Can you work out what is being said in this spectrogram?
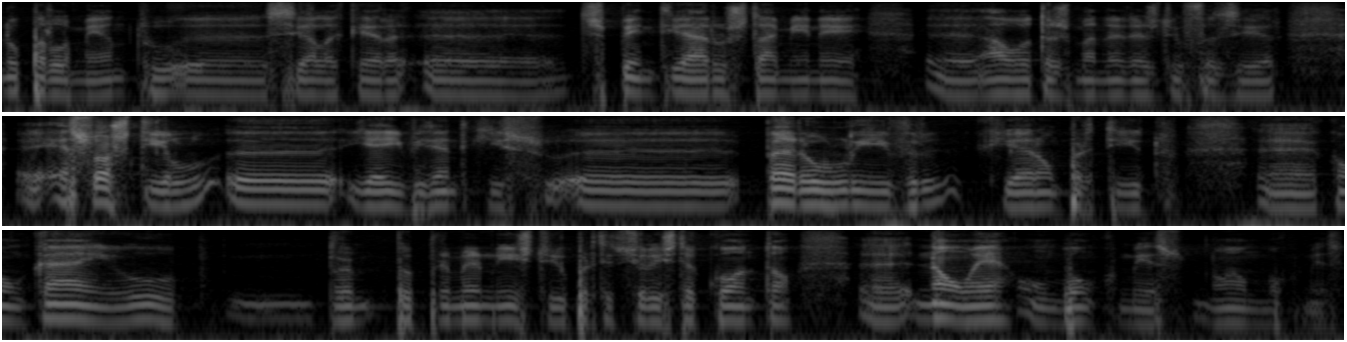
no Parlamento, se ela quer despentear os estaminé, uh, há outras maneiras de o fazer. Uh, é só estilo uh, e é evidente que isso, para o LIVRE, que era um partido com quem o o Primeiro-Ministro e o Partido Socialista contam, não é um bom começo. Não é um bom começo.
